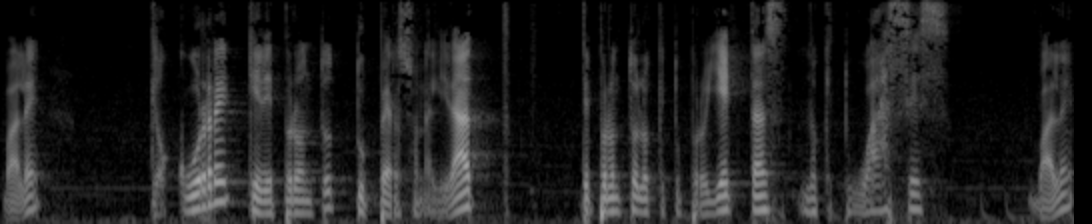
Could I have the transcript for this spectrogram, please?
¿Vale? ¿Qué ocurre? Que de pronto tu personalidad, de pronto lo que tú proyectas, lo que tú haces, ¿vale?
